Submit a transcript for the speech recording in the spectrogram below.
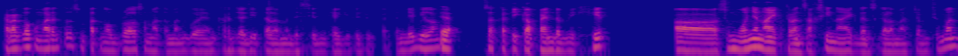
karena gue kemarin tuh sempat ngobrol sama teman gue yang kerja di telemedicine kayak gitu juga dan dia bilang yeah. ketika pandemic hit uh, semuanya naik transaksi naik dan segala macam. Cuman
